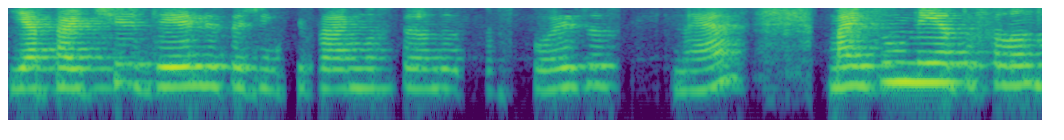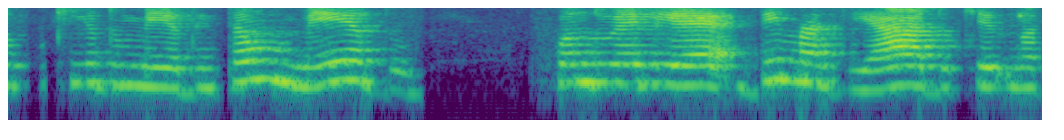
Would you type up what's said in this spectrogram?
e a partir deles a gente vai mostrando outras coisas, né? Mas o medo, falando um pouquinho do medo. Então, o medo, quando ele é demasiado, que nós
